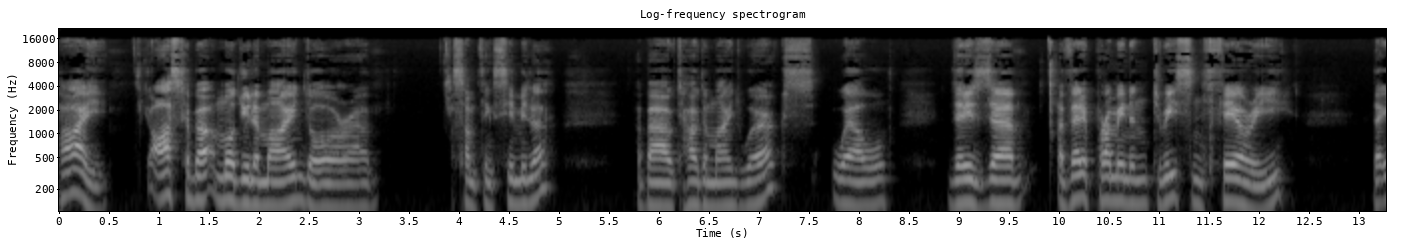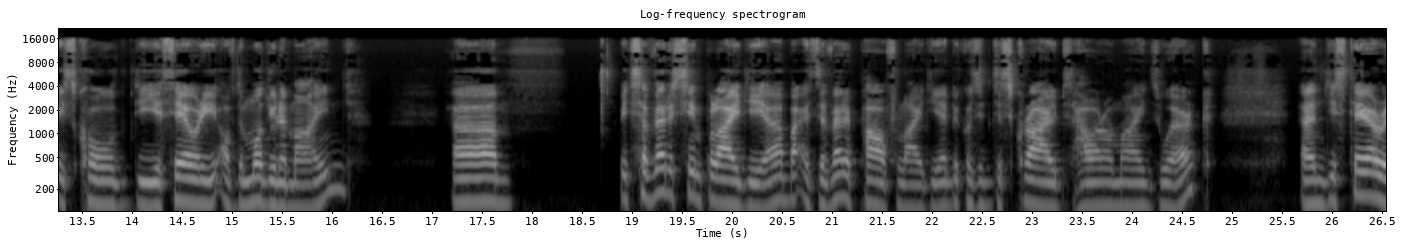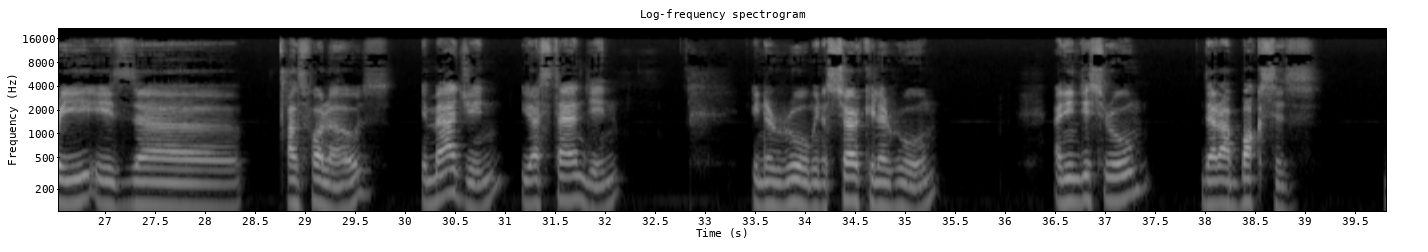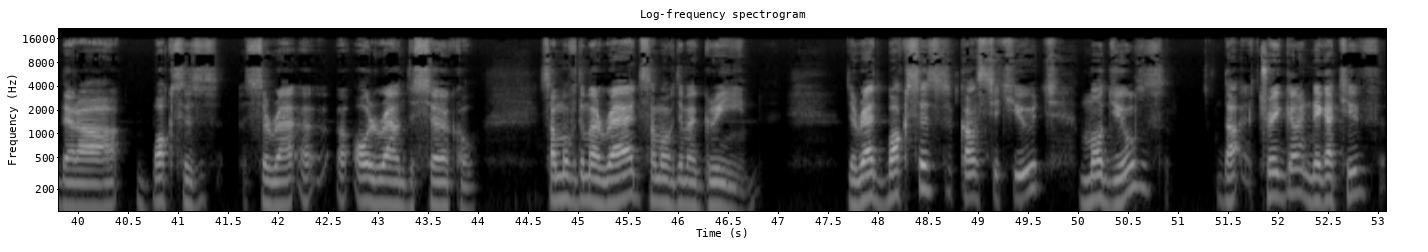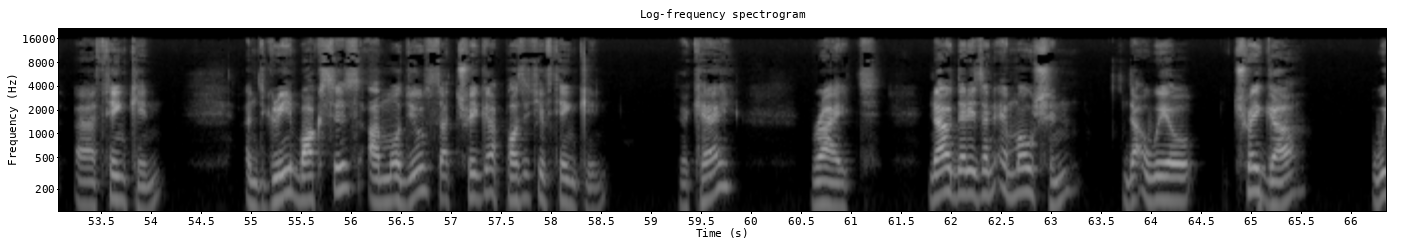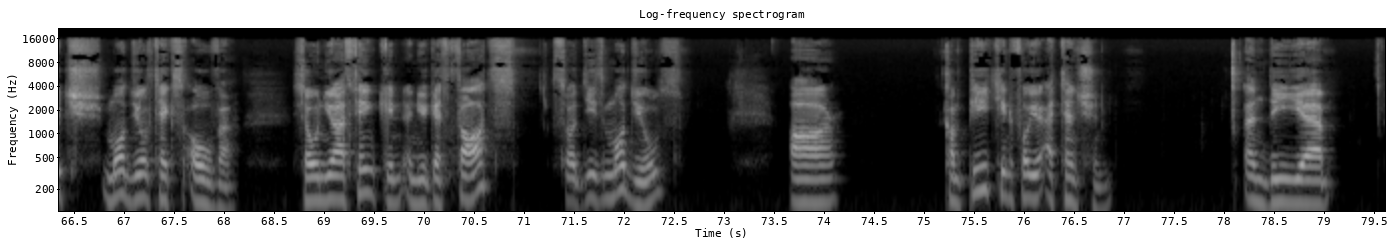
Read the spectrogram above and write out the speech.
Hi, asked about modular mind or uh, something similar about how the mind works. Well, there is um, a very prominent recent theory that is called the theory of the modular mind. Um, it's a very simple idea, but it's a very powerful idea because it describes how our minds work. And this theory is uh, as follows imagine you are standing in a room, in a circular room, and in this room there are boxes. There are boxes uh, uh, all around the circle. Some of them are red, some of them are green. The red boxes constitute modules that trigger negative uh, thinking, and green boxes are modules that trigger positive thinking. Okay? Right. Now there is an emotion that will trigger which module takes over. So when you are thinking and you get thoughts, so these modules are competing for your attention. And the uh,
